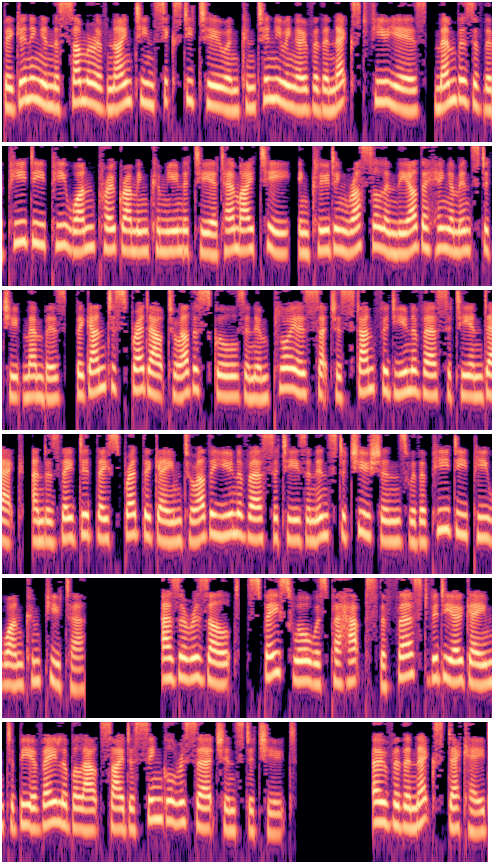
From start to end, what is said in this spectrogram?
Beginning in the summer of 1962 and continuing over the next few years, members of the PDP-1 programming community at MIT, including Russell and the other Hingham Institute members, began to spread out to other schools and employers such as Stanford University and DEC, and as they did they spread the game to other universities and institutions with a PDP-1 computer. As a result, Spacewar was perhaps the first video game to be available outside a single research institute. Over the next decade,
